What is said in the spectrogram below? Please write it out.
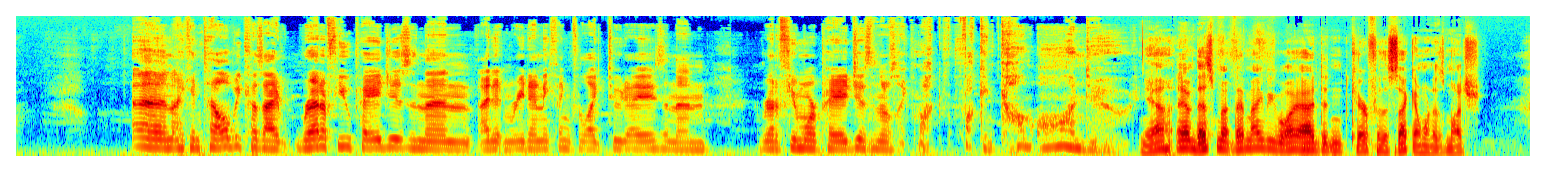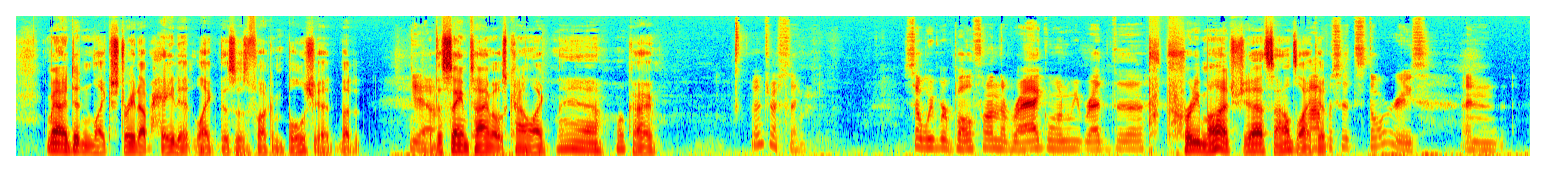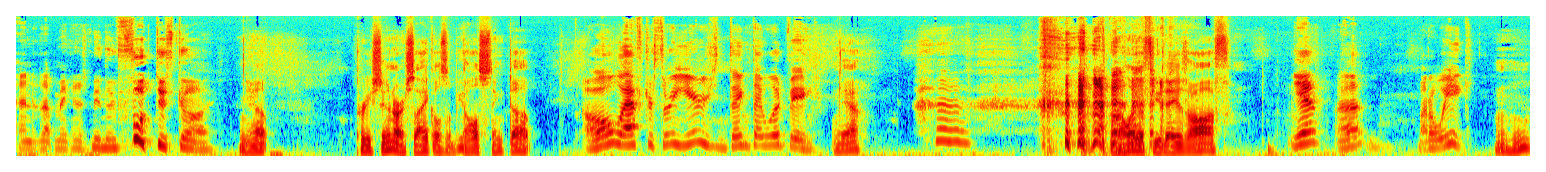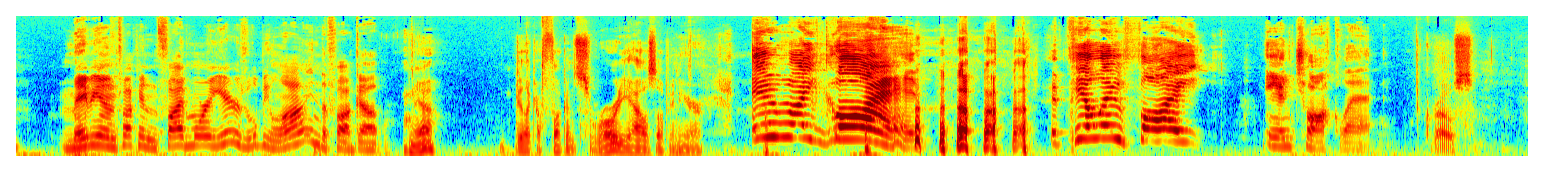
and I can tell because I read a few pages and then I didn't read anything for like two days and then read a few more pages and I was like, "Fuck, fucking come on, dude. Yeah, and that's that might be why I didn't care for the second one as much. I mean, I didn't like straight up hate it, like this is fucking bullshit. But Yeah, at the same time, it was kind of like, yeah, okay, interesting. So we were both on the rag when we read the pretty much. Yeah, it sounds like it. opposite stories and ended up making us be like, "Fuck this guy." Yep. Pretty soon our cycles will be all synced up. Oh, after three years, you'd think they would be. Yeah. Only a few days off. Yeah, uh, about a week. Mm-hmm. Maybe in fucking five more years, we'll be lined the fuck up. Yeah. Be like a fucking sorority house up in here. Oh my god! Pillow fight and chocolate. Gross.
